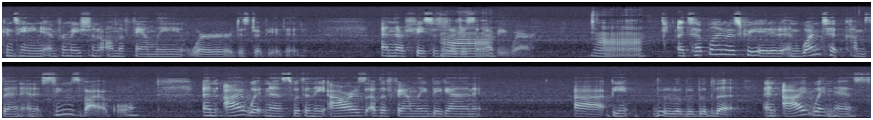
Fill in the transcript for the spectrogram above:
containing information on the family were distributed, and their faces are just everywhere. Aw. A tip line was created, and one tip comes in, and it seems viable. An eyewitness within the hours of the family began uh, being blah, blah, blah, blah, blah. An eyewitness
